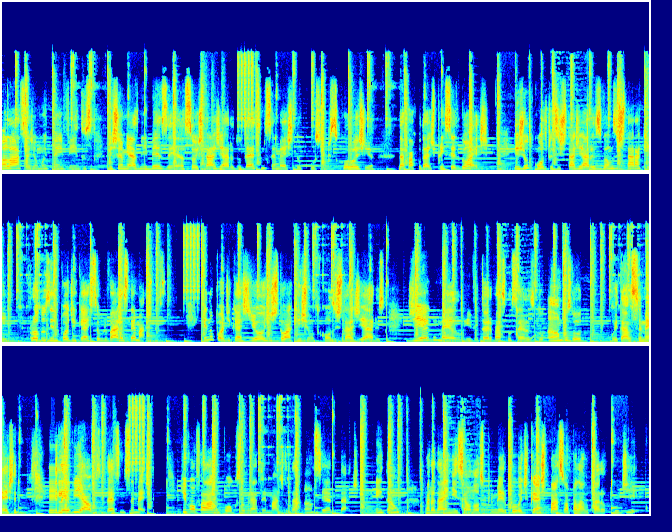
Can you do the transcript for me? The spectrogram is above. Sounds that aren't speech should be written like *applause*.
Olá, sejam muito bem-vindos. Me chamo Yasmin Bezerra, sou estagiária do décimo semestre do curso de Psicologia da Faculdade Princesa do Oeste. E junto com outros estagiários, vamos estar aqui produzindo podcast sobre várias temáticas. E no podcast de hoje estou aqui junto com os estagiários Diego Melo e Vitória Vasconcelos, do, ambos do oitavo semestre, e Levi Alves, do décimo semestre, que vão falar um pouco sobre a temática da ansiedade. Então, para dar início ao nosso primeiro podcast, passo a palavra para o Diego.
